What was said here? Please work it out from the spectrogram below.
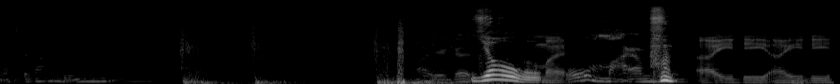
Mesticon, do you need a heal? Oh, you're good. Oh my. Oh my, I'm kidding. IED, IED.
